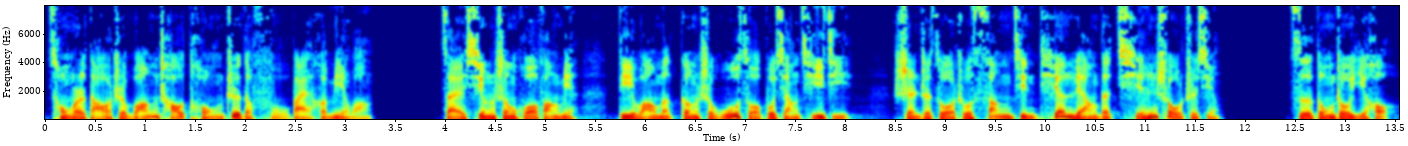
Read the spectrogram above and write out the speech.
从而导致王朝统治的腐败和灭亡。在性生活方面，帝王们更是无所不享其极，甚至做出丧尽天良的禽兽之行。自东周以后，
